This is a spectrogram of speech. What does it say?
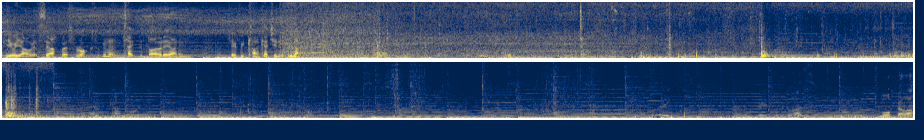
Well, here we are at Southwest Rocks. We're going to take the boat out and see if we can't catch any dinner. Small fella,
